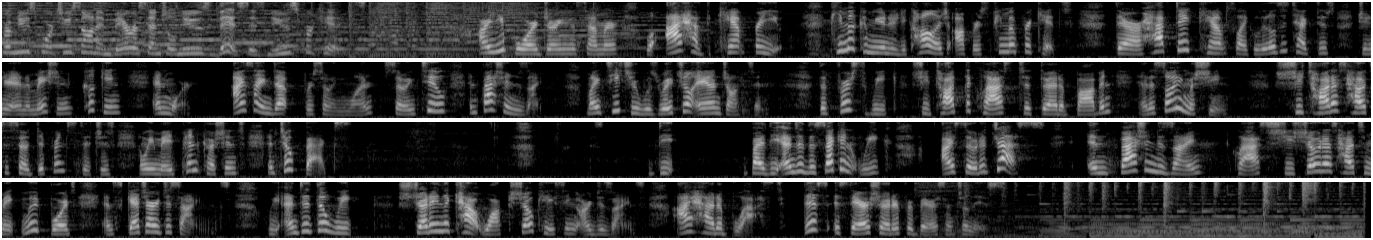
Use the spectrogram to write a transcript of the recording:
From News 4 Tucson and Bear Essential News, this is News for Kids. Are you bored during the summer? Well, I have the camp for you. Pima Community College offers Pima for Kids. There are half day camps like Little Detectives, Junior Animation, Cooking, and more. I signed up for Sewing 1, Sewing 2, and Fashion Design. My teacher was Rachel Ann Johnson. The first week, she taught the class to thread a bobbin and a sewing machine. She taught us how to sew different stitches, and we made pin cushions and tote bags. The, by the end of the second week, I sewed a dress. In fashion design class, she showed us how to make mood boards and sketch our designs. We ended the week strutting the catwalk, showcasing our designs. I had a blast. This is Sarah Schroeder for Bear Essential News.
